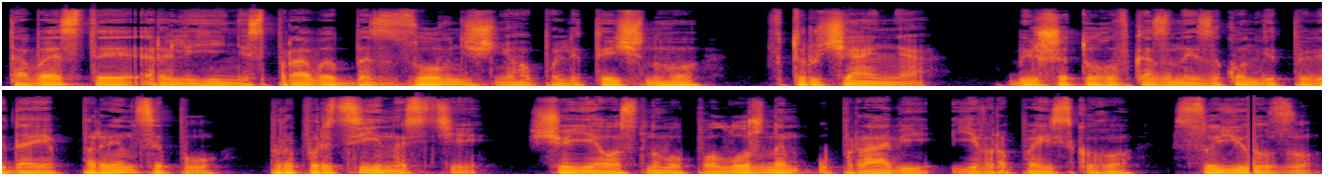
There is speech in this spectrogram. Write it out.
та вести релігійні справи без зовнішнього політичного втручання. Більше того, вказаний закон відповідає принципу пропорційності, що є основоположним у праві Європейського Союзу.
